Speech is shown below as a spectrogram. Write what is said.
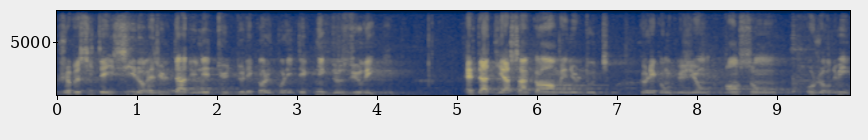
je veux citer ici le résultat d'une étude de l'école polytechnique de Zurich. Elle date d'il y a cinq ans, mais nul doute que les conclusions en sont aujourd'hui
